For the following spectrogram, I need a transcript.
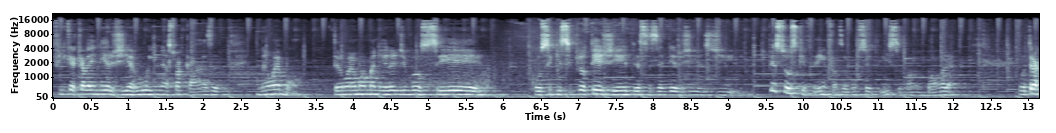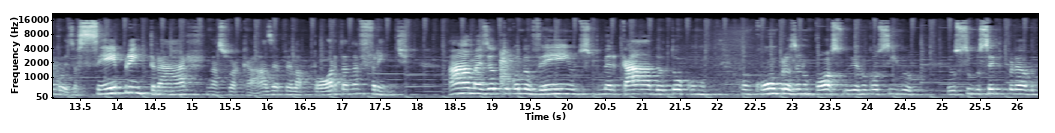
fica aquela energia ruim na sua casa, não é bom. Então é uma maneira de você conseguir se proteger dessas energias de, de pessoas que vêm fazer algum serviço, vão embora. Outra coisa, sempre entrar na sua casa pela porta da frente. Ah, mas eu tô, quando eu venho do supermercado, eu tô com, com compras, eu não posso, eu não consigo, eu subo sempre pelo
